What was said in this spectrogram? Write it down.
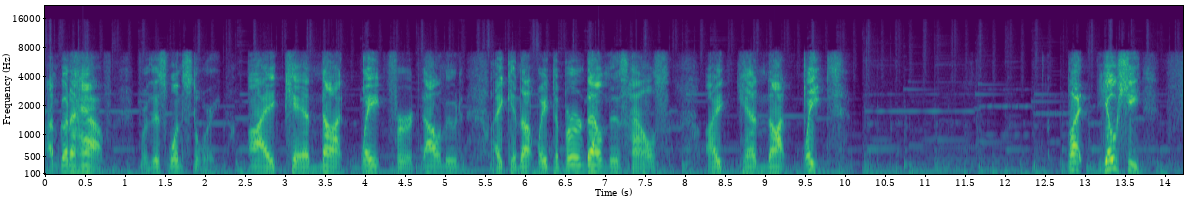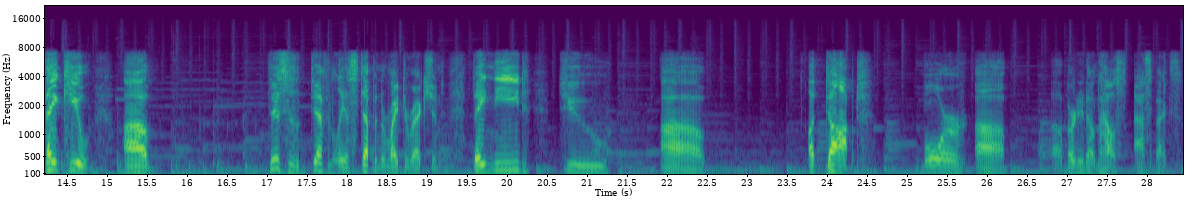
I'm gonna have for this one story. I cannot wait for Dalamud. I cannot wait to burn down this house. I cannot wait. But Yoshi, thank you. Uh, this is definitely a step in the right direction. They need to uh, adopt more uh, uh, burning down the house aspects.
